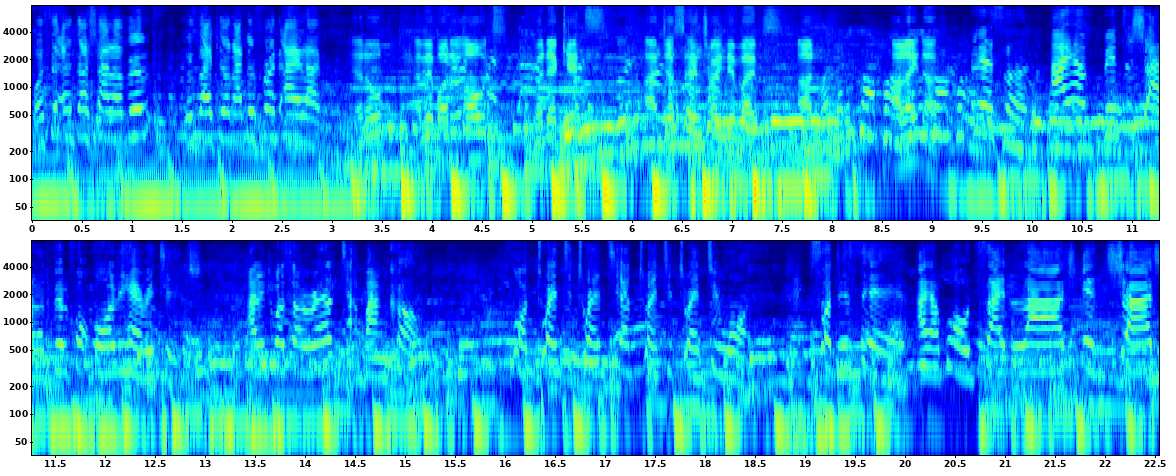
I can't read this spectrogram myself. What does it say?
Once you enter Charlotteville, it's like you're on a different island. You know, everybody out with their kids and just enjoying the vibes. And I like that. Listen, I have been to Charlotteville for all the heritage, and it was a real tabanka for 2020 and 2021. So this year, I am outside, large, in charge,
